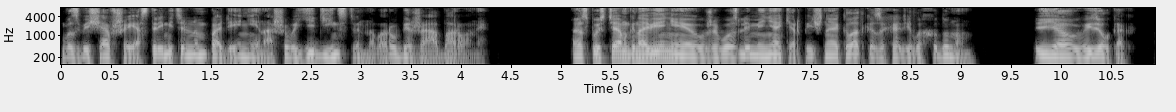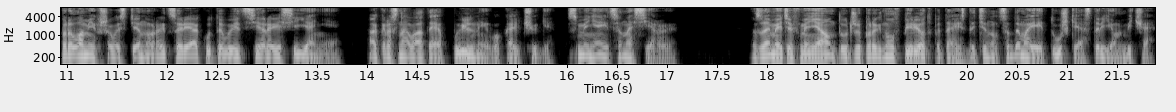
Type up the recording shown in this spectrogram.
возвещавший о стремительном падении нашего единственного рубежа обороны. А спустя мгновение уже возле меня кирпичная кладка заходила ходуном. И я увидел, как проломившего стену рыцаря окутывает серое сияние, а красноватая пыль на его кольчуге сменяется на серую. Заметив меня, он тут же прыгнул вперед, пытаясь дотянуться до моей тушки острием меча.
